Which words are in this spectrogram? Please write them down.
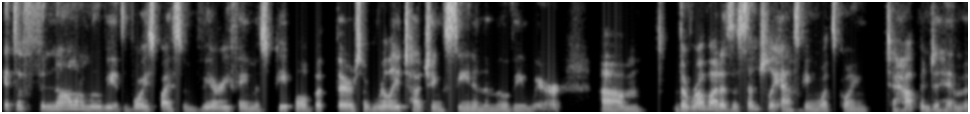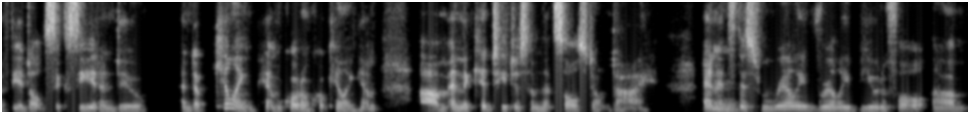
it's a phenomenal movie. It's voiced by some very famous people, but there's a really touching scene in the movie where. Um, the robot is essentially asking what's going to happen to him if the adults succeed and do end up killing him, quote unquote, killing him. Um, and the kid teaches him that souls don't die. And mm. it's this really, really beautiful um,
